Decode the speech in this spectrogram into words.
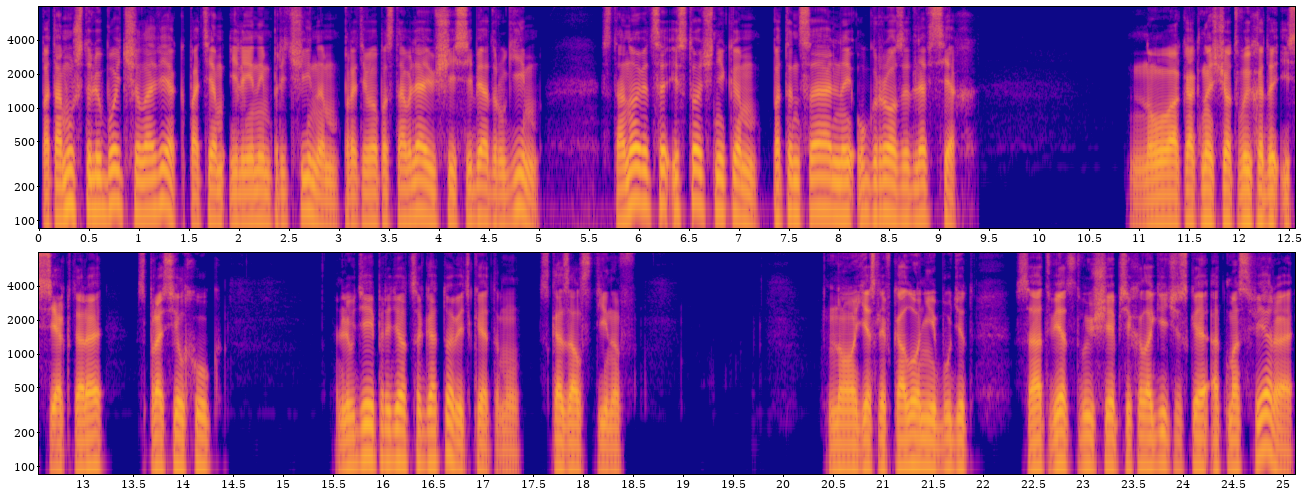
Потому что любой человек, по тем или иным причинам, противопоставляющий себя другим, становится источником потенциальной угрозы для всех. «Ну, а как насчет выхода из сектора?» — спросил Хук. «Людей придется готовить к этому», — сказал Стинов. «Но если в колонии будет соответствующая психологическая атмосфера,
